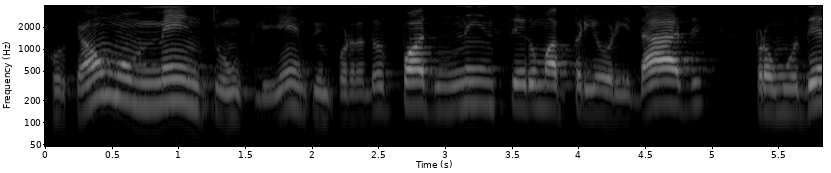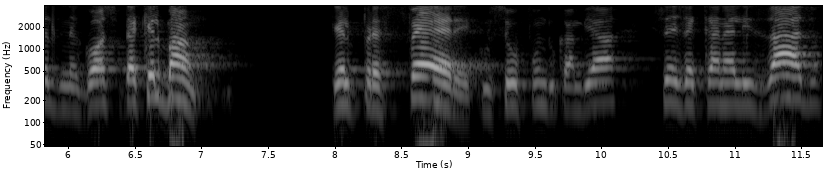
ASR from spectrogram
Porque a um momento um cliente, um importador, pode nem ser uma prioridade para o modelo de negócio daquele banco. Ele prefere que o seu fundo cambiar seja canalizado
